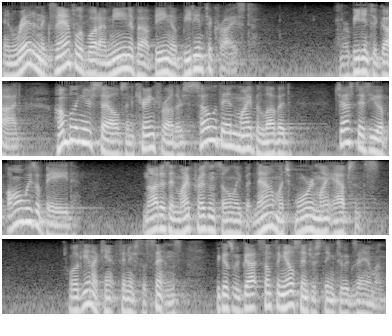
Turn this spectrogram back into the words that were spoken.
and read an example of what I mean about being obedient to Christ, and obedient to God, humbling yourselves and caring for others, so then, my beloved, just as you have always obeyed, not as in my presence only, but now much more in my absence. Well, again, I can't finish the sentence because we've got something else interesting to examine.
